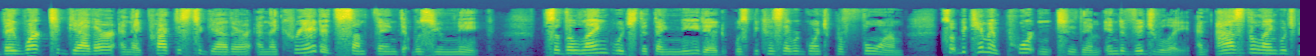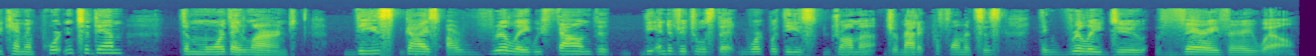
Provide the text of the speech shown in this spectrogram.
they worked together and they practiced together and they created something that was unique. So the language that they needed was because they were going to perform. So it became important to them individually. And as the language became important to them, the more they learned. These guys are really, we found that the individuals that work with these drama, dramatic performances, they really do very, very well.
